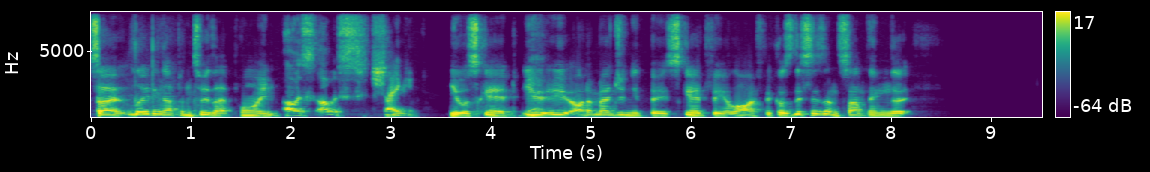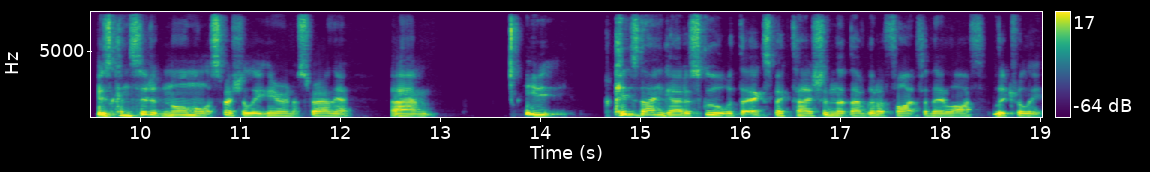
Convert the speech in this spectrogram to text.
So leading up until that point, I was I was shaking. you were scared. You, you, I'd imagine you'd be scared for your life because this isn't something that is considered normal, especially here in Australia. Um, you, kids don't go to school with the expectation that they've got to fight for their life, literally.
